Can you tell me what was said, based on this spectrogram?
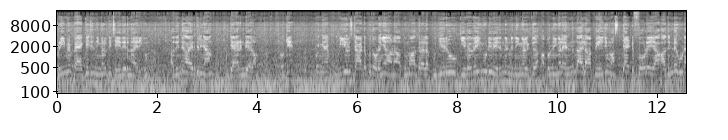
പ്രീമിയം പാക്കേജ് നിങ്ങൾക്ക് ചെയ്തു തരുന്നതായിരിക്കും അതിന്റെ കാര്യത്തിൽ ഞാൻ ഗ്യാരണ്ടി തരാം. ഓക്കെ അപ്പോൾ ഇങ്ങനെ പുതിയൊരു സ്റ്റാർട്ടപ്പ് തുടങ്ങിയതാണ്. അതുമാത്രമല്ല പുതിയൊരു ഗിവവേയും കൂടി വരുന്നുണ്ട് നിങ്ങൾക്ക്. അപ്പോൾ നിങ്ങൾ എന്തായാലും ആ പേജ് മസ്റ്റായിട്ട് ഫോളോ ചെയ്യുക. അതിന്റെ കൂടെ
